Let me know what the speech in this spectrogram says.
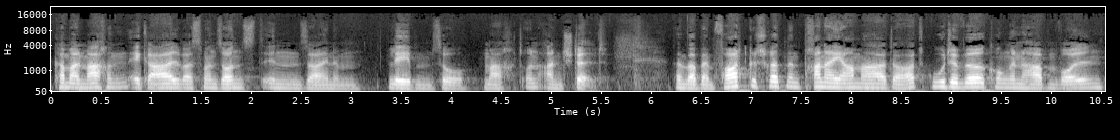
kann man machen, egal was man sonst in seinem Leben so macht und anstellt. Wenn wir beim fortgeschrittenen Pranayama dort gute Wirkungen haben wollen,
